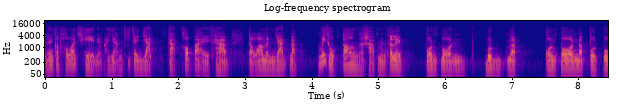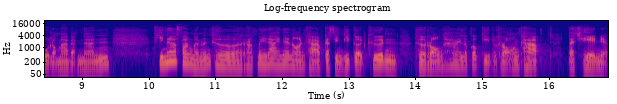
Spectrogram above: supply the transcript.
นั่นก็เพราะว่าเชนเนี่ยพยายามที่จะยัดกลับเข้าไปครับ แต่ว่ามันยัดแบบไม่ถูกต้องนะครับ มันก็เลยปนปนบุดแบบปนปนแบบปูดปูดออกมาแบบนั้น ทีน่าฟังแบบนั้นเธอรับไม่ได้แน่นอนครับ กับสิ่งที่เกิดขึ้น เธอร้องไห้แล้วก็กรีดร้องครับ แต่เชนเนี่ย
